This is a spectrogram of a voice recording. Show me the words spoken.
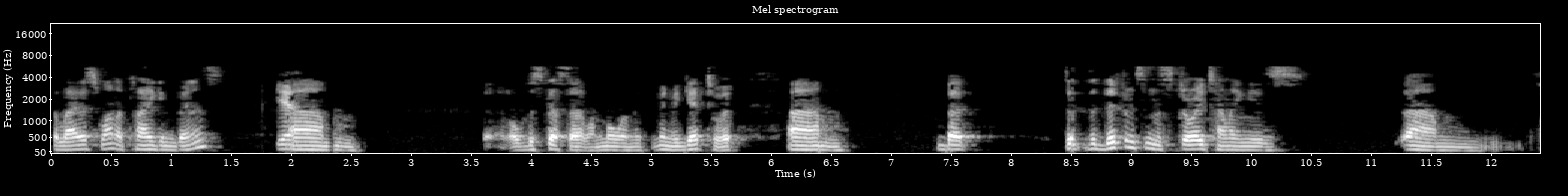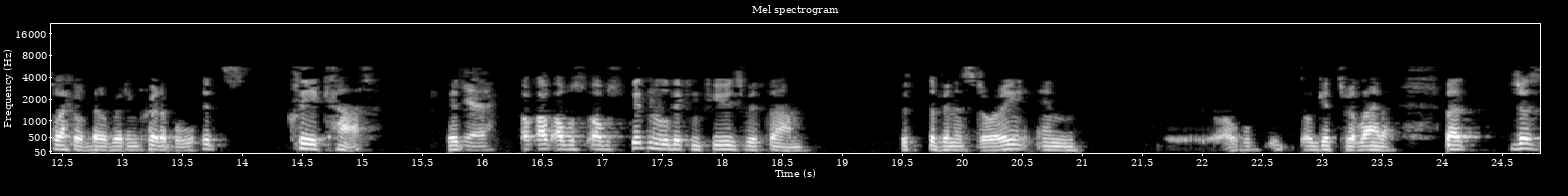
the latest one, A Plague in Venice. Yeah. Um, I'll discuss that one more when we, when we get to it. Um, but the, the difference in the storytelling is, um, for lack of a better word, incredible. It's clear cut. It, yeah. I, I, I, was I was getting a little bit confused with um with the Venice story, and I'll, I'll get to it later. But just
